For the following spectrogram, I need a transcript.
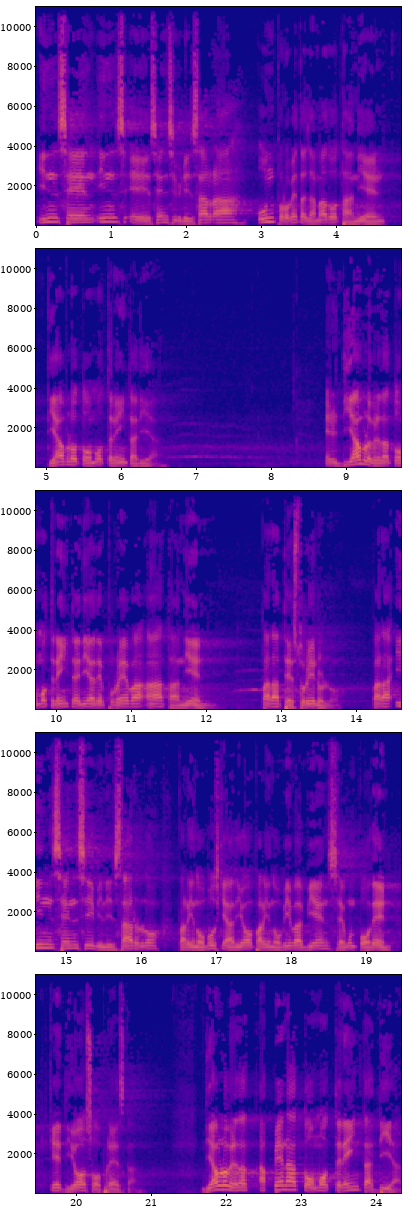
insensibilizar a un profeta llamado Daniel, diablo tomó 30 días. El diablo, ¿verdad? Tomó 30 días de prueba a Daniel para destruirlo, para insensibilizarlo, para que no busque a Dios, para que no viva bien según poder que Dios ofrezca. Diablo, ¿verdad? Apenas tomó 30 días,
